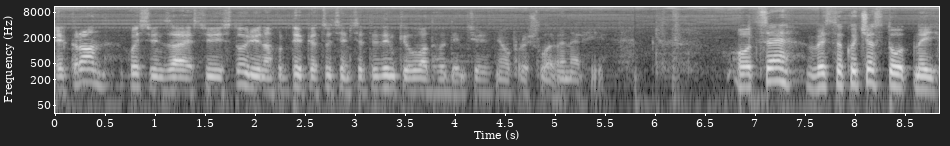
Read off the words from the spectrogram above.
екран, ось він за цю історію накрутив 571 кВт годин, через нього пройшло енергії. Оце високочастотний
